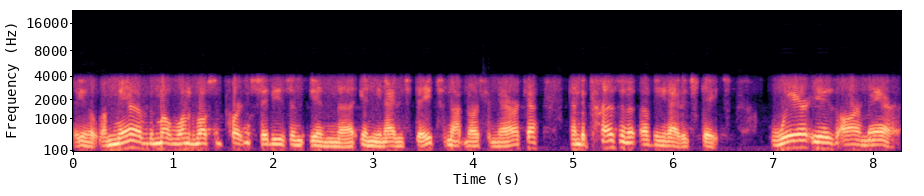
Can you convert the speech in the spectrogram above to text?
you know a mayor of the mo- one of the most important cities in in uh, in the United States, not North America, and the president of the United States. Where is our mayor?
